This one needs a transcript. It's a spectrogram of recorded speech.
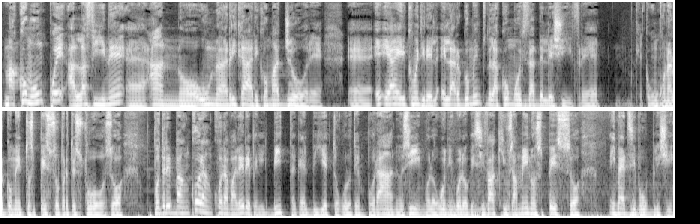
Ma comunque alla fine eh, hanno un ricarico maggiore eh, e, e, come dire, l'argomento della comodità delle cifre che è comunque un argomento spesso pretestuoso, potrebbe ancora ancora valere per il bit, che è il biglietto quello temporaneo, singolo, quindi quello che si fa chi usa meno spesso i mezzi pubblici.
